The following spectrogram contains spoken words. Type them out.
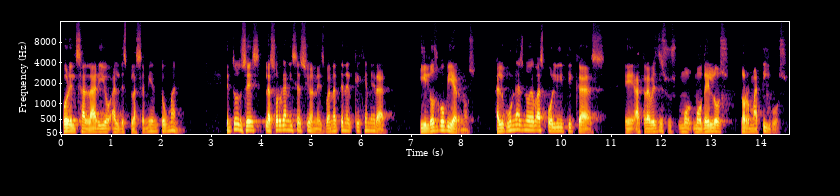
por el salario al desplazamiento humano. Entonces, las organizaciones van a tener que generar y los gobiernos algunas nuevas políticas eh, a través de sus modelos normativos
